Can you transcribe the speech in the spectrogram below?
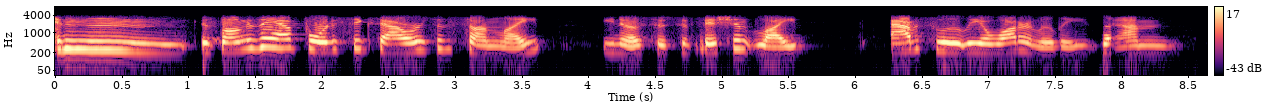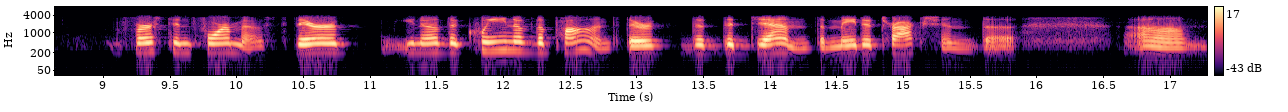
Can as long as they have 4 to 6 hours of sunlight, you know, so sufficient light absolutely a water lily. Um, first and foremost, they're you know the queen of the pond. They're the the gem, the main attraction, the um,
